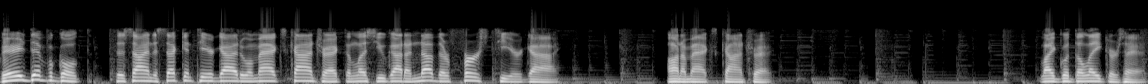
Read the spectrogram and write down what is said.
Very difficult to sign a second-tier guy to a max contract unless you got another first-tier guy on a max contract. Like what the Lakers had.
